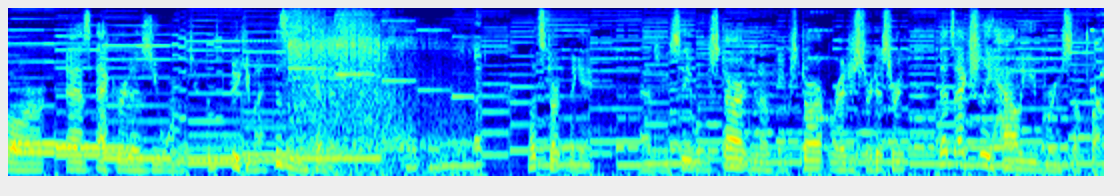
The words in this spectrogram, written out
Or as accurate as you want it to. But do keep in mind, this is Nintendo. Let's start the game. As you see, when you start, you know, game start, register history, that's actually how you bring stuff up.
